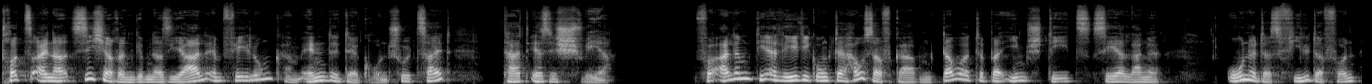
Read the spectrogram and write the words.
Trotz einer sicheren Gymnasialempfehlung am Ende der Grundschulzeit tat er sich schwer. Vor allem die Erledigung der Hausaufgaben dauerte bei ihm stets sehr lange, ohne dass viel davon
